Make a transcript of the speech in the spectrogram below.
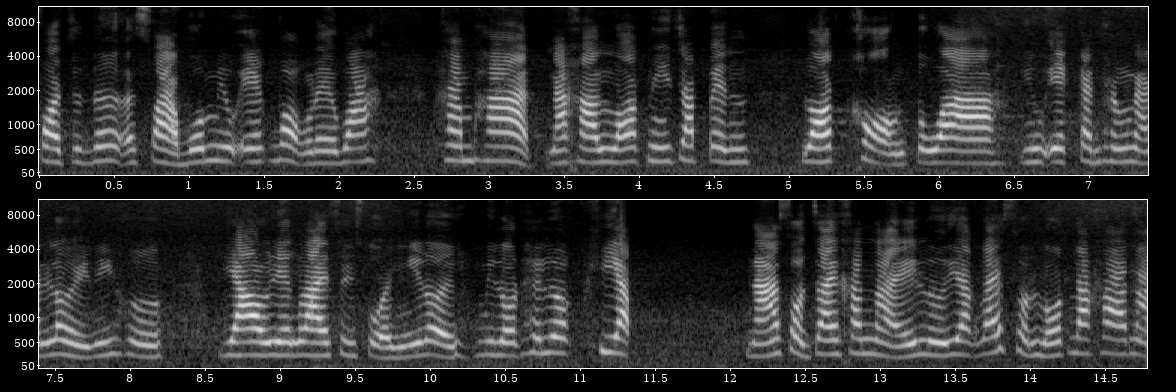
Fortuner เอ่อสาวก Mu X บอกเลยว่าห้ามพลาดนะคะล็อตนี้จะเป็นล็อตของตัว Mu X กันทั้งนั้นเลยนี่คือ ยาวเรียงรายสวยๆอย่างนี้เลย มีรถให้เลือกเพียบ นะสนใจคันไหนหรืออยากได้ส่วนลดราคาไหน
